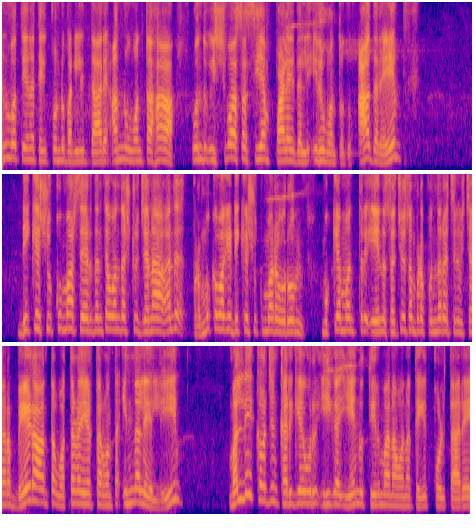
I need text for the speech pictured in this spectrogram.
ಅನುಮತಿಯನ್ನು ತೆಗೆದುಕೊಂಡು ಬರಲಿದ್ದಾರೆ ಅನ್ನುವಂತಹ ಒಂದು ವಿಶ್ವಾಸ ಸಿಎಂ ಪಾಳ್ಯದಲ್ಲಿ ಇರುವಂತದ್ದು ಆದರೆ ಡಿ ಕೆ ಶಿವಕುಮಾರ್ ಸೇರಿದಂತೆ ಒಂದಷ್ಟು ಜನ, ಅಂದ್ರೆ ಪ್ರಮುಖವಾಗಿ ಡಿ ಕೆ ಶಿವಕುಮಾರ್ ಅವರು ಮುಖ್ಯಮಂತ್ರಿ ಏನು ಸಚಿವ ಸಂಪುಟ ಪುನರ್ರಚನೆ ವಿಚಾರ ಬೇಡ ಅಂತ ಒತ್ತಡ ಏರ್ತಾ ಹಿನ್ನೆಲೆಯಲ್ಲಿ ಮಲ್ಲಿಕಾರ್ಜುನ್ ಖರ್ಗೆ ಅವರು ಈಗ ಏನು ತೀರ್ಮಾನವನ್ನ ತೆಗೆದುಕೊಳ್ತಾರೆ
